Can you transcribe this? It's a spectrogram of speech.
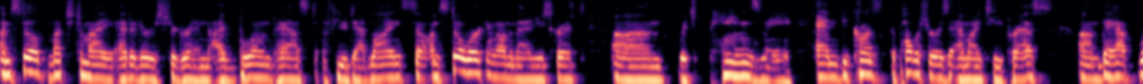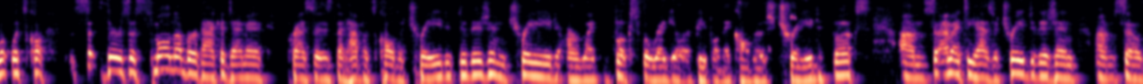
I'm still much to my editor's chagrin. I've blown past a few deadlines. So I'm still working on the manuscript, um, which pains me. And because the publisher is MIT Press, um, they have what, what's called so there's a small number of academic presses that have what's called a trade division trade are like books for regular people they call those trade books um, so mit has a trade division um, so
